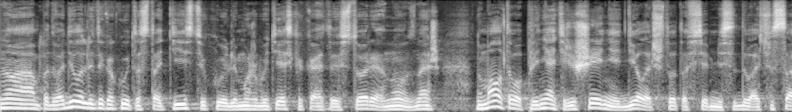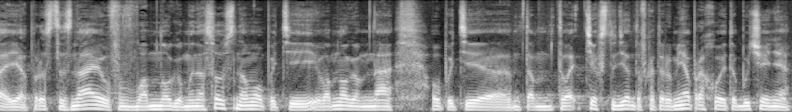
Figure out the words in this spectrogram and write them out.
ну а подводила ли ты какую-то статистику или, может быть, есть какая-то история? Ну, знаешь, ну мало того, принять решение делать что-то в 72 часа, я просто знаю во многом и на собственном опыте, и во многом на опыте э, там, тех студентов, которые у меня проходят обучение,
